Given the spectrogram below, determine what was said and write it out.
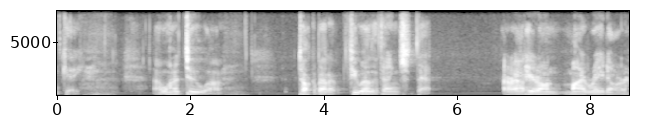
okay. I wanted to uh, talk about a few other things that are out here on my radar.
